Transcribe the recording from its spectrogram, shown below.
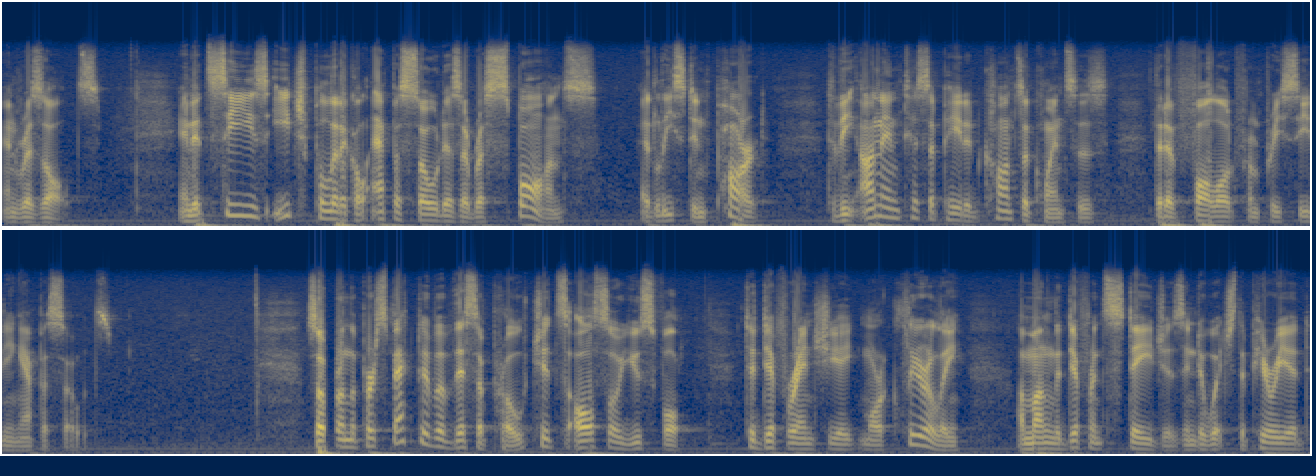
and results. And it sees each political episode as a response, at least in part, to the unanticipated consequences that have followed from preceding episodes. So, from the perspective of this approach, it's also useful to differentiate more clearly among the different stages into which the period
